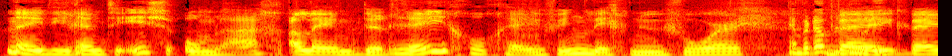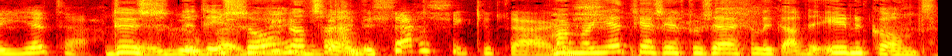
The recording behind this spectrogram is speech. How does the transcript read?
Nee, die rente is omlaag. Alleen de regelgeving ligt nu voor ja, bij, bij Jetta. Dus het is zo bij, dat ze... Bij de staatssecretaris. Maar Mariette, zegt dus eigenlijk aan de ene kant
